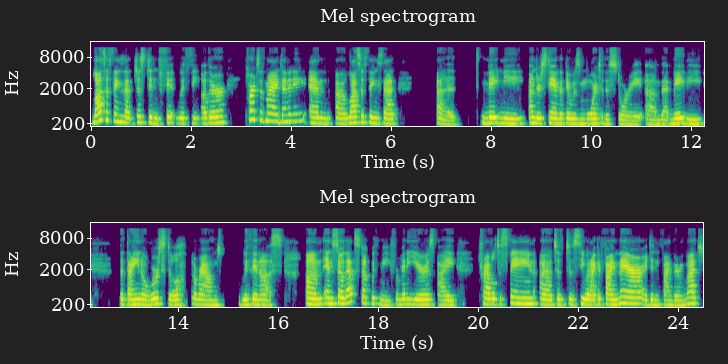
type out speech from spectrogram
lots of things that just didn't fit with the other parts of my identity and uh, lots of things that uh, made me understand that there was more to this story, um, that maybe the Taino were still around within us. Um, and so that stuck with me for many years. I traveled to Spain uh, to, to see what I could find there. I didn't find very much.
